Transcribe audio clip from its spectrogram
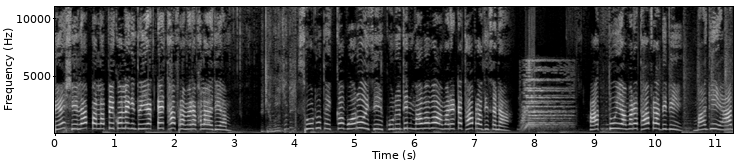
বেশি লাপালাপি করলে কিন্তু একটাই থাপড়া মেরা ফেলাই দিয়াম। ছোট থেকে বড় হয়েছি কোনোদিন মা বাবা আমার একটা থাপড়া দিছে না। আর তুই আমারে থাপড়া দিবি মাগি হাত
